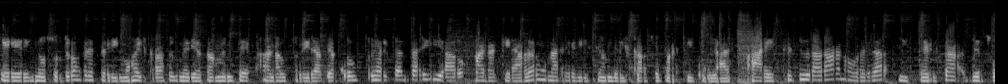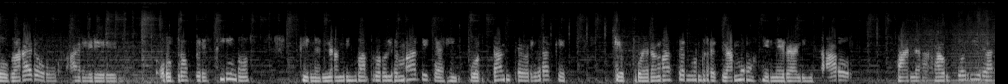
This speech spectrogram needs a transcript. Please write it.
eh, nosotros referimos el caso inmediatamente a la autoridad de acuerdos y alcantarillado para que hagan una revisión del caso particular. A este ciudadano, ¿verdad? Si cerca de su hogar o eh, otros vecinos tienen la misma problemática, es importante, ¿verdad?, que, que puedan hacer un reclamo generalizado a la autoridad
